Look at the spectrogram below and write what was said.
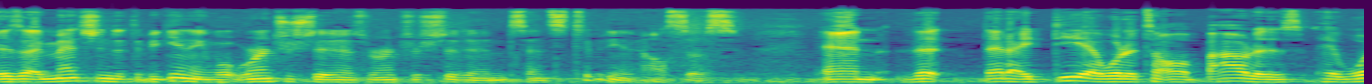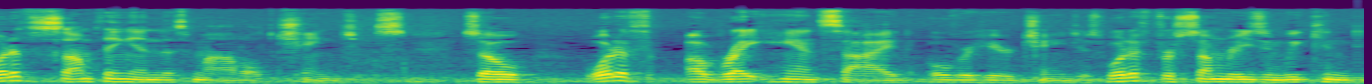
as I mentioned at the beginning, what we're interested in is we're interested in sensitivity analysis. And that, that idea, what it's all about is hey, what if something in this model changes? So, what if a right hand side over here changes? What if for some reason we can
